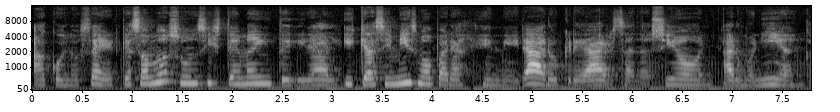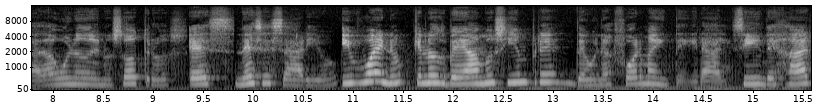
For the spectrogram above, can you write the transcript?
a conocer que somos un sistema integral y que asimismo para generar o crear sanación, armonía en cada uno de nosotros es necesario y bueno que nos veamos siempre de una forma integral, sin dejar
